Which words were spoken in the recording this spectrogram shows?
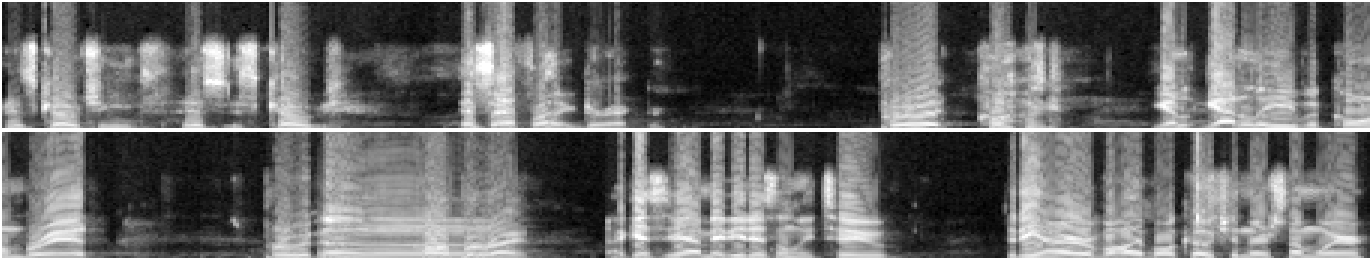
his coaching? His his coach, as athletic director. Pruitt. got got to leave with cornbread. Pruitt and Uh, Harper, right? I guess yeah, maybe it is only two. Did he hire a volleyball coach in there somewhere?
